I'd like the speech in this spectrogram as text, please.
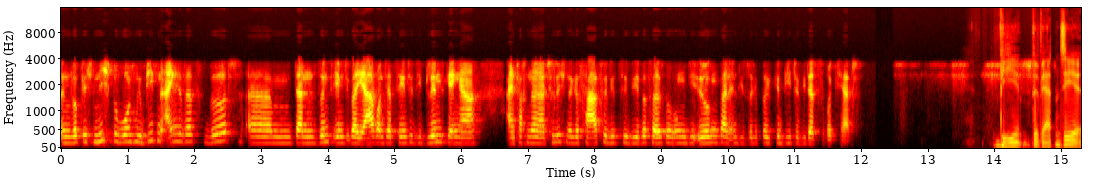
in wirklich nicht bewohnten Gebieten eingesetzt wird, ähm, dann sind eben über Jahre und Jahrzehnte die Blindgänger einfach eine, natürlich eine Gefahr für die Zivilbevölkerung, die irgendwann in diese Gebiete wieder zurückkehrt. Wie bewerten Sie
